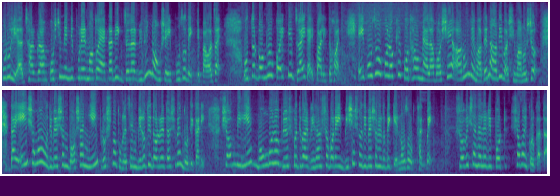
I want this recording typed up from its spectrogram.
পুরুলিয়া, ঝাড়গ্রাম, পশ্চিম মেদিনীপুরের মতো একাধিক জেলার বিভিন্ন অংশে এই পুজো দেখতে পাওয়া যায়। উত্তরবঙ্গেও কয়েকটি জায়গায় পালিত হয়। এই পুজো উপলক্ষে কোথাও মেলা বসে, আনন্দে মাতেন আদিবাসী মানুষজন। তাই এই সময় অধিবেশন বসা নিয়েই প্রশ্ন তুলেছেন বিরোধী দলের নেতা শুভেন্দু অধিকারী সব মিলিয়ে মঙ্গল ও বৃহস্পতিবার বিধানসভার এই বিশেষ অধিবেশনের দিকে নজর থাকবে। সৌভিক চ্যানেলের রিপোর্ট সময় কলকাতা।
